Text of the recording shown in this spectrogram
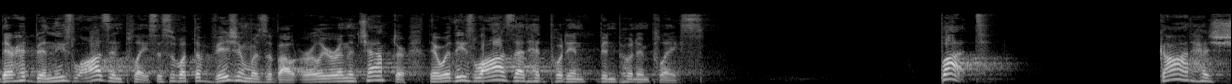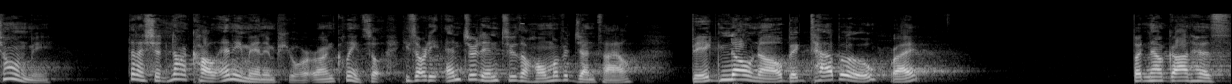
there had been these laws in place. This is what the vision was about earlier in the chapter. There were these laws that had put in, been put in place. But God has shown me that I should not call any man impure or unclean. So he's already entered into the home of a Gentile. Big no no, big taboo, right? But now God has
